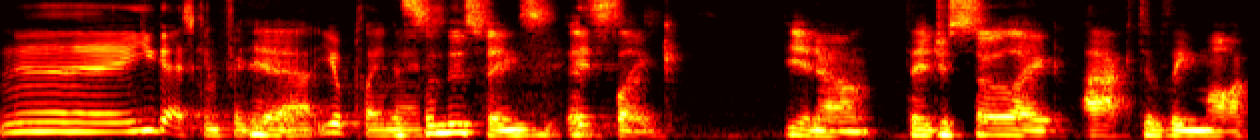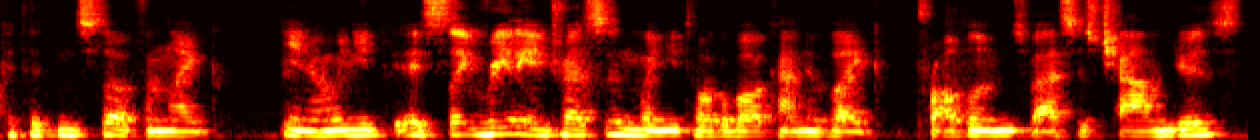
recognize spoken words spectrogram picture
eh, you guys can figure it yeah, out. You'll play nice. Some of those things, it's, It's- like, you know, they're just so like actively marketed and stuff, and like, you know, when you, it's like really interesting when you talk about kind of like problems versus challenges,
